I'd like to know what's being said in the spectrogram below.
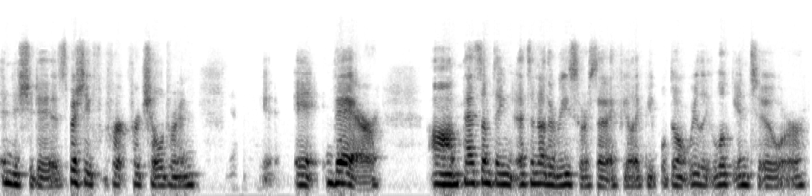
initiatives, especially for for children eh, there. um, that's something that's another resource that I feel like people don't really look into or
